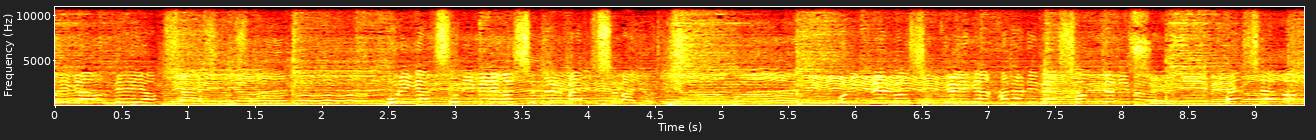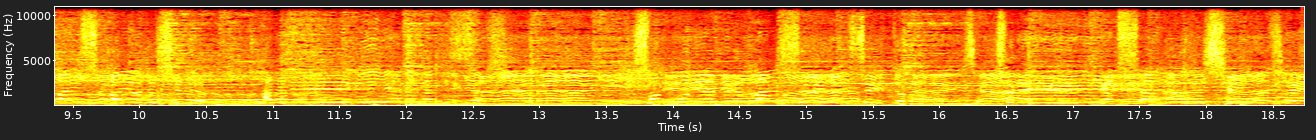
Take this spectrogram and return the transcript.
우리 가운데 역사하소서 우리가 주님의 것임을 말씀하여 주시고 우리 펠로십 교회가 하나님의 성전임을 다시 한번 말씀하여 주시는 하나님 이 예배가 되게 하시고 선포되어지는 말씀이 될 수 있도록 주님 역사하여 주시옵소서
